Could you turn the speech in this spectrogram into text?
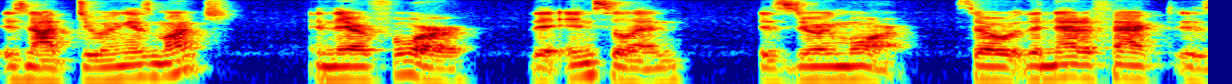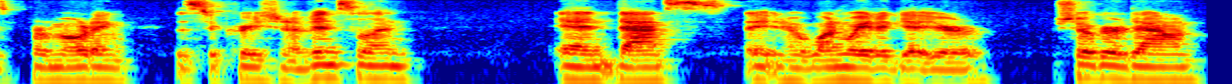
is not doing as much, and therefore the insulin is doing more. So the net effect is promoting the secretion of insulin, and that's you know one way to get your sugar down.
